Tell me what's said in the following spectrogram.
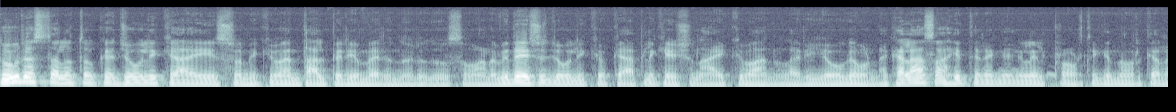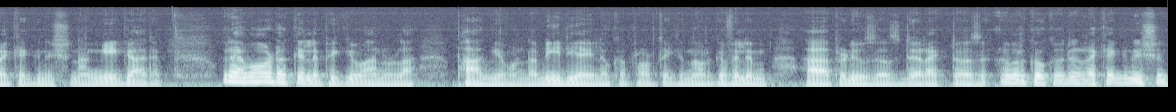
ദൂരസ്ഥലത്തൊക്കെ ജോലിക്കായി ശ്രമിക്കുവാൻ താല്പര്യം വരുന്ന ഒരു ദിവസമാണ്. വിദേശ ജോലിക്കൊക്കെ ആപ്ലിക്കേഷൻ അയക്കുവാനുള്ള ഒരു യോഗമുണ്ട്. കലാസാഹിത്യ രംഗങ്ങളിൽ പ്രവർത്തിക്കുന്നവർക്ക് റെക്കഗ്നിഷൻ അംഗീകാരം ഒരു അവാർഡൊക്കെ ലഭിക്കുവാനുള്ള ഭാഗ്യമുണ്ട്. മീഡിയയിലൊക്കെ പ്രവർത്തിക്കുന്നവർക്ക് ഫിലിം പ്രൊഡ്യൂസേഴ്സ് ഡയറക്ടേഴ്സ് ഇവർക്കൊക്കെ ഒരു റെക്കഗ്നിഷൻ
